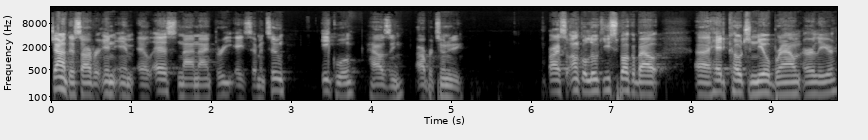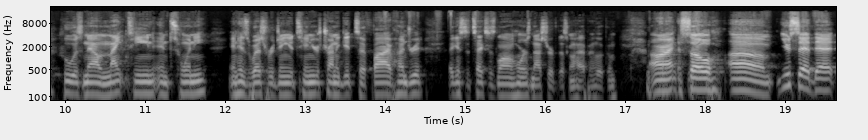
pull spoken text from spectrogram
Jonathan Sarver, NMLS 993872. Equal housing opportunity. All right, so Uncle Luke, you spoke about uh, head coach Neal Brown earlier, who is now 19 and 20 in his West Virginia tenure, trying to get to 500 against the Texas Longhorns. Not sure if that's going to happen. Hook them. All right. So um, you said that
